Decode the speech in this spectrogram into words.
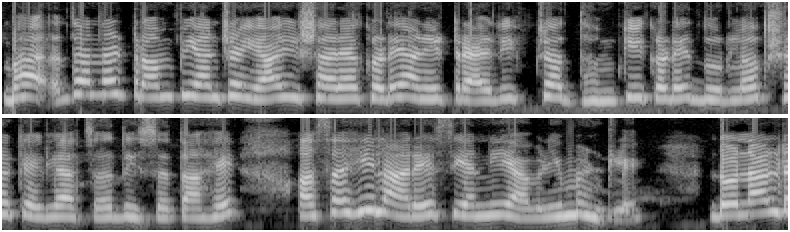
भारतानं ट्रम्प यांच्या या इशाऱ्याकडे आणि ट्रॅरिफच्या धमकीकडे दुर्लक्ष केल्याचं दिसत आहे असंही लारेस यांनी यावेळी म्हटले. डोनाल्ड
